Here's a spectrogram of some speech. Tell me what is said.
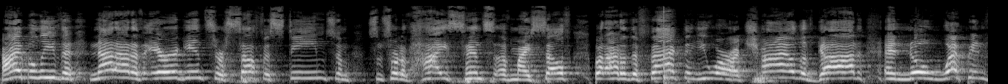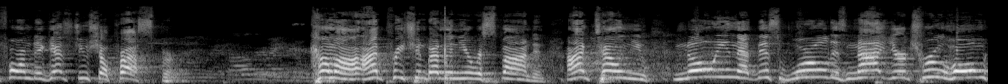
I believe that not out of arrogance or self-esteem, some, some sort of high sense of myself, but out of the fact that you are a child of God and no weapon formed against you shall prosper. Come on, I'm preaching better than you're responding. I'm telling you, knowing that this world is not your true home,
